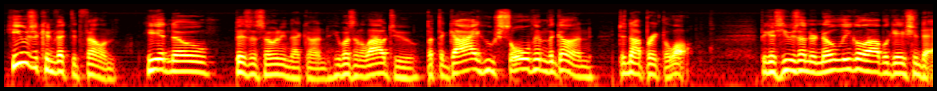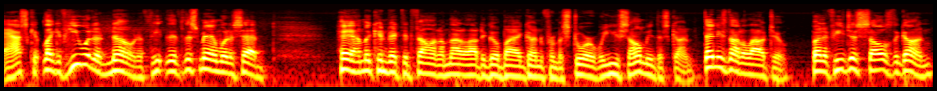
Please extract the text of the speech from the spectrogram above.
He was a convicted felon. He had no business owning that gun. He wasn't allowed to. But the guy who sold him the gun did not break the law because he was under no legal obligation to ask him. Like, if he would have known, if, he, if this man would have said, Hey, I'm a convicted felon. I'm not allowed to go buy a gun from a store. Will you sell me this gun? Then he's not allowed to. But if he just sells the gun,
